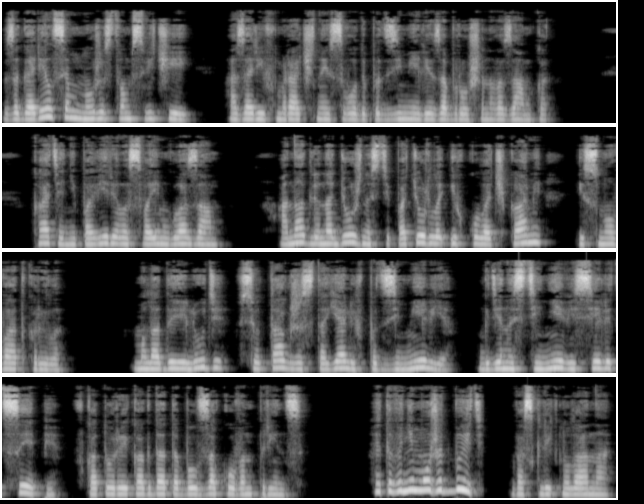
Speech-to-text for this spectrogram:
загорелся множеством свечей, озарив мрачные своды подземелья заброшенного замка. Катя не поверила своим глазам. Она для надежности потерла их кулачками и снова открыла. Молодые люди все так же стояли в подземелье, где на стене висели цепи, в которые когда-то был закован принц. «Этого не может быть!» — воскликнула она.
